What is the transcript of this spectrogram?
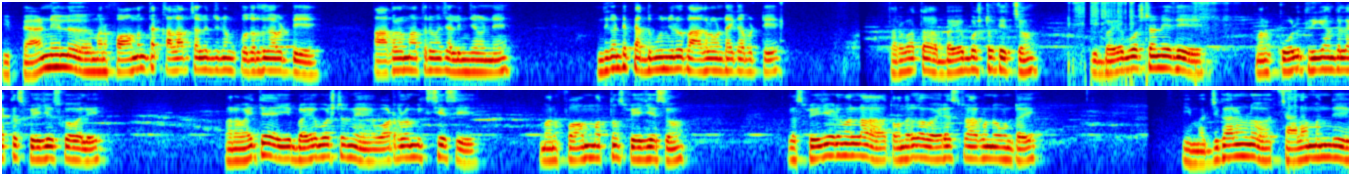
ఈ పేడ నీళ్ళు మన ఫామ్ అంతా కల్లాపు చల్లించడం కుదరదు కాబట్టి పాకలో మాత్రమే చల్లించామండి. ఎందుకంటే పెద్ద పుంజులు పాకలు ఉంటాయి కాబట్టి. తర్వాత బయో బూస్టర్ తెచ్చాం. ఈ బయో బూస్టర్ అనేది మన కోళ్ళు తిరిగేంత లెక్క స్ప్రే చేసుకోవాలి. మనమైతే ఈ బయో బూస్టర్ని వాటర్లో మిక్స్ చేసి మన ఫామ్ మొత్తం స్ప్రే చేసాం. ఇలా స్ప్రే చేయడం వల్ల తొందరగా వైరస్ రాకుండా ఉంటాయి. ఈ మధ్యకాలంలో చాలామంది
